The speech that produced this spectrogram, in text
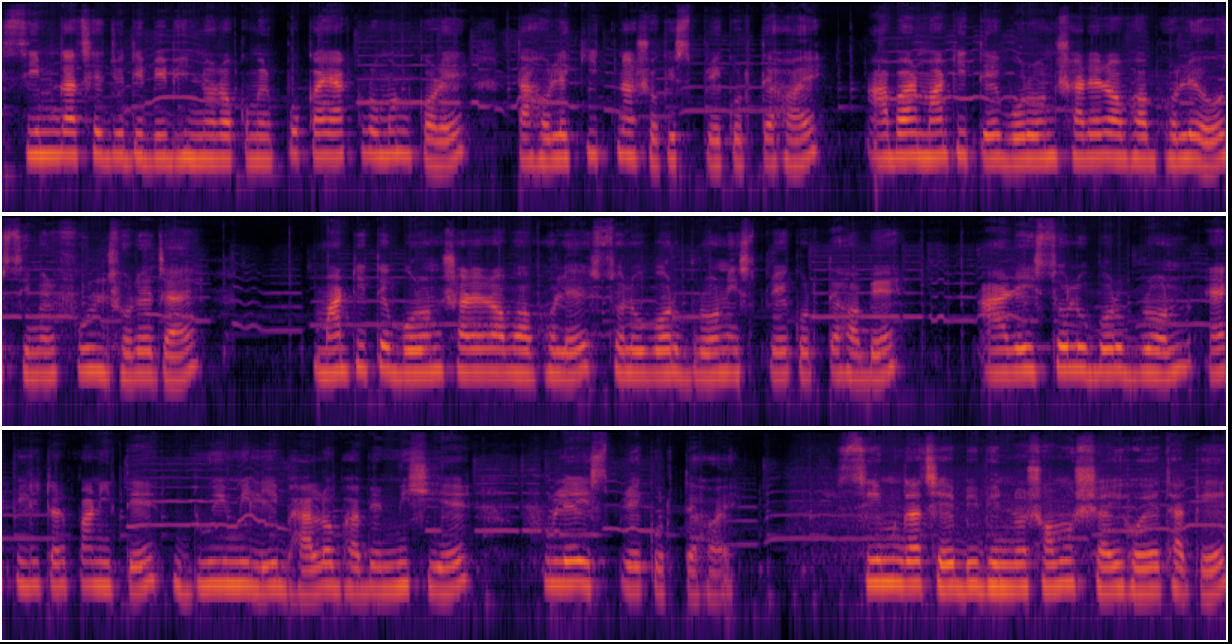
সিম গাছে যদি বিভিন্ন রকমের পোকায় আক্রমণ করে, তাহলে কীটনাশক স্প্রে করতে হয়। আবার মাটিতে বোরন সারের অভাব হলেও সিমের ফুল ঝরে যায়। মাটিতে বোরন সারের অভাব হলে সলুবর ব্রণ স্প্রে করতে হবে। আর এই সলুবর ব্রণ এক লিটার পানিতে দুই মিলি ভালোভাবে মিশিয়ে ফুলে স্প্রে করতে হয়। সিম গাছে বিভিন্ন সমস্যাই হয়ে থাকে।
